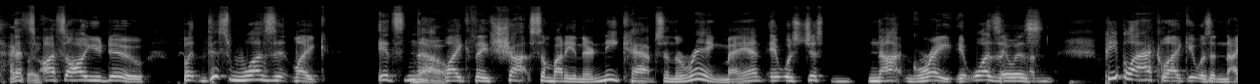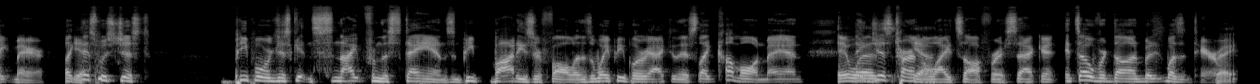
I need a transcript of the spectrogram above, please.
exactly that's all you do. But this wasn't like it's not No. like they shot somebody in their kneecaps in the ring, man. It was just not great. It wasn't. It was- a- people act like it was a nightmare. Like Yeah. this was just people were just getting sniped from the stands and pe- bodies are falling. It's the way people are reacting to this. Like, come on, man. It they was just turned yeah. the lights off for a second. It's overdone, but it wasn't terrible. Right.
